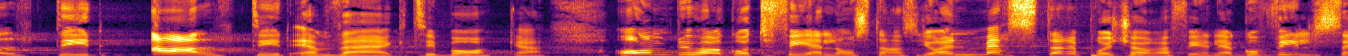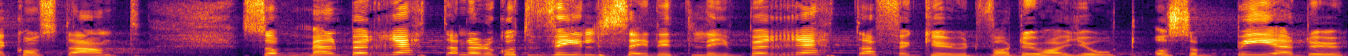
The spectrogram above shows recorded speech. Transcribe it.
alltid, alltid en väg tillbaka. Om du har gått fel någonstans, jag är en mästare på att köra fel, jag går vilse konstant. Så, men berätta när du gått vilse i ditt liv, berätta för Gud vad du har gjort och så ber du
